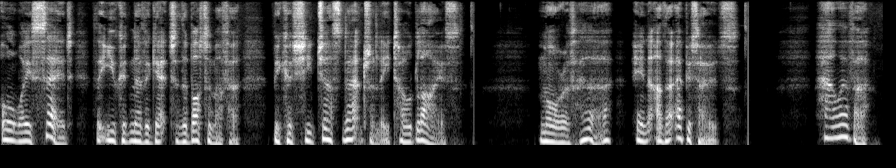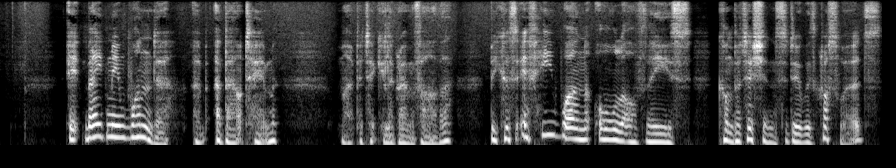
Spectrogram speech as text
always said that you could never get to the bottom of her because she just naturally told lies. More of her in other episodes. However, it made me wonder ab- about him, my particular grandfather, because if he won all of these competitions to do with crosswords,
